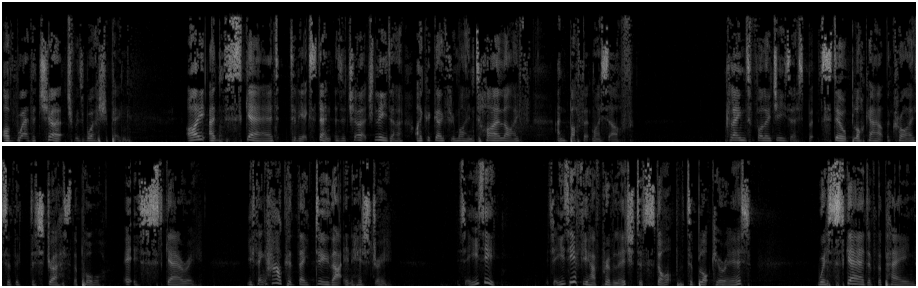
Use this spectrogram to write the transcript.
of where the church was worshipping. I am scared to the extent as a church leader I could go through my entire life and buffet myself claim to follow Jesus, but still block out the cries of the distress, the poor. It is scary. You think, how could they do that in history? It's easy. It's easy if you have privilege to stop, to block your ears. We're scared of the pain.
